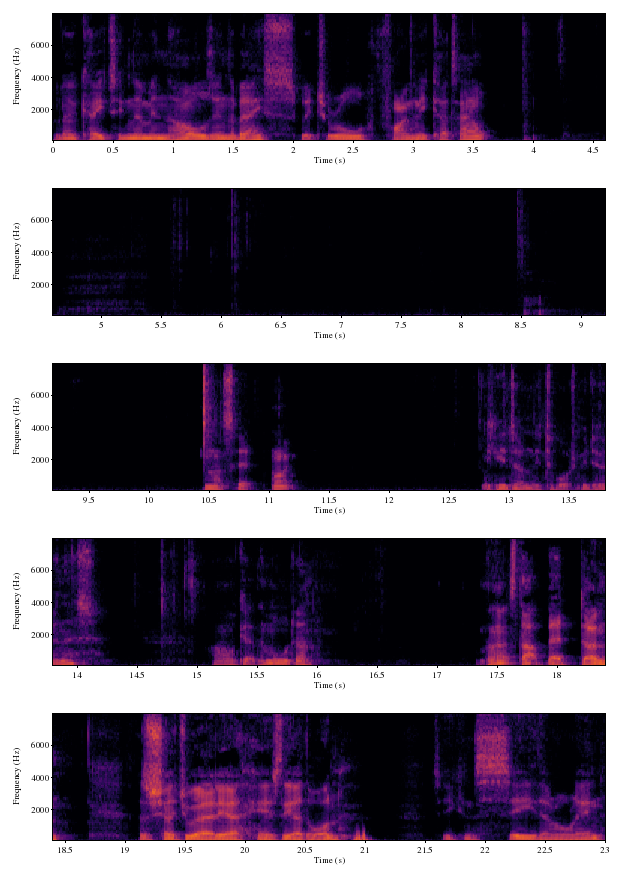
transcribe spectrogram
locating them in the holes in the base, which are all finely cut out. And that's it. Right. You don't need to watch me doing this. I'll get them all done. Well, that's that bed done. As I showed you earlier, here's the other one. So you can see they're all in.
